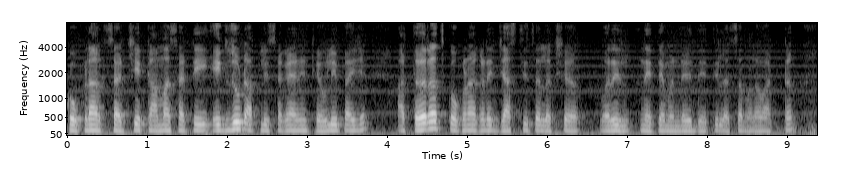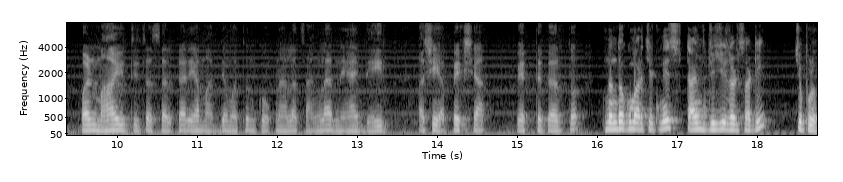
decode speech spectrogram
कोकणासाठी कामासाठी एकजूट आपली सगळ्यांनी ठेवली पाहिजे तरच कोकणाकडे जास्तीचं लक्ष वरील नेते मंडळी देतील असं मला वाटतं. पण महायुतीचं सरकार या माध्यमातून कोकणाला चांगला न्याय देईल अशी अपेक्षा व्यक्त करतो. नंदकुमार चिटणीस टाइम्स डिजिटलसाठी चिपळूण.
